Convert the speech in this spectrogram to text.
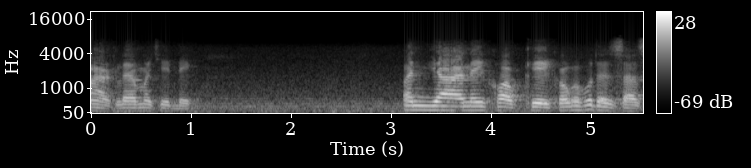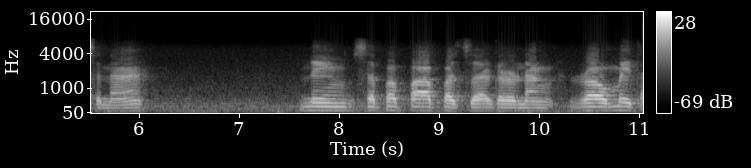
มากแล้วไม่ใช่เด็ก ปัญญาในขอบเขตของพระพุทธศาสนาหนึ่งสัพปาปัสสะกรนัง เราไม่ท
